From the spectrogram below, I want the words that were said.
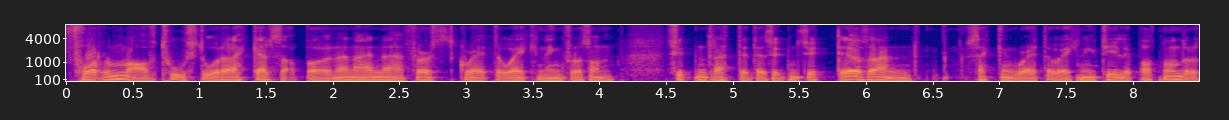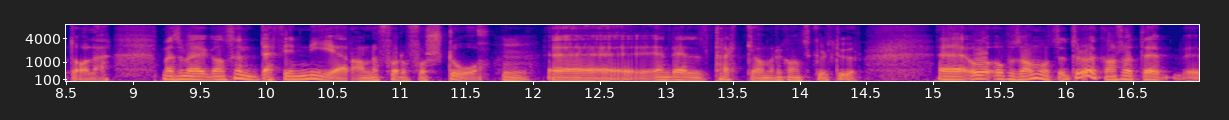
forma av to store vekkelser. På den ene First Great Awakening fra sånn 1730 til 1770, og så den Second Great Awakening tidlig på 1800-tallet. Men som er ganske definerende for å forstå eh, en del trekk i amerikansk kultur. Eh, og, og på samme måte så tror jeg kanskje at det,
